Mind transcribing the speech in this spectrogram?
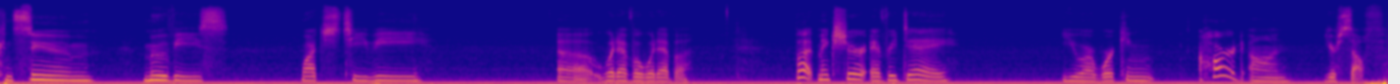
consume movies, watch TV, uh, whatever, whatever. But make sure every day you are working hard on yourself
